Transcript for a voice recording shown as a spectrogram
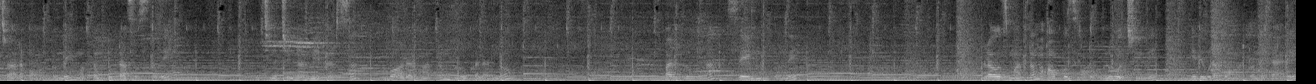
కూడా చాలా బాగుంటుంది. మొత్తం బుట్టాస్ వస్తుంది. చిన్న చిన్న మిర్రర్స్ బార్డర్ మాత్రం బ్లూ కలర్లో పళ్ళు కూడా సేమ్ ఉంటుంది. బ్లౌజ్ మాత్రం ఆపోజిట్ బ్లూ వచ్చింది. ఇది కూడా బాగుంటుంది శారీ.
